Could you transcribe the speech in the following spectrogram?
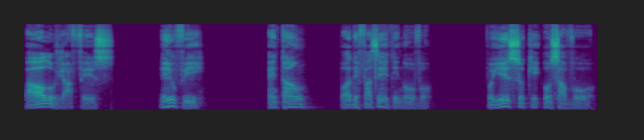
Paulo já fez. Eu vi. Então, Pode fazer de novo. Foi isso que o salvou,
